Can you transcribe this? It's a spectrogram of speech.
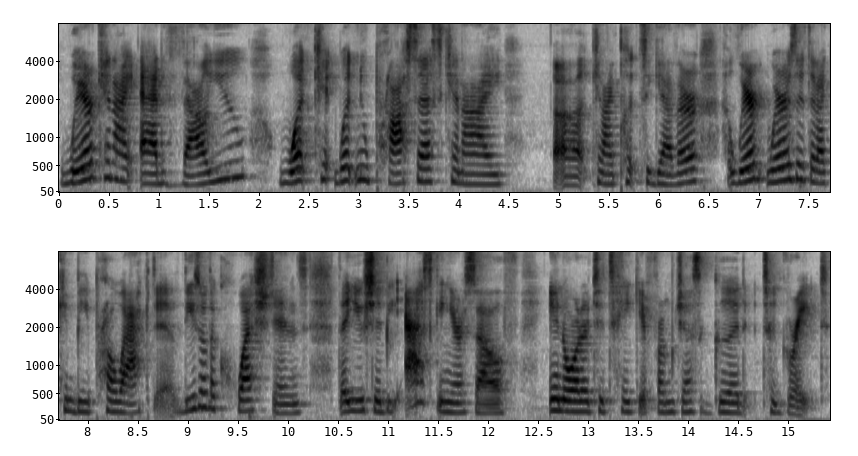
where can I add value? What can, what new process can I uh, can I put together? Where where is it that I can be proactive? These are the questions that you should be asking yourself in order to take it from just good to great.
